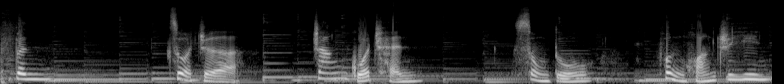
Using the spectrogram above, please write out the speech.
分，作者张国臣，诵读凤凰之音。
